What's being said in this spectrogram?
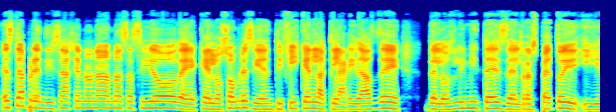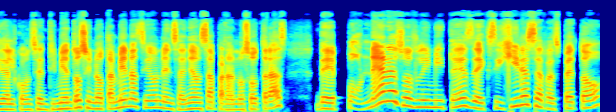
este aprendizaje no nada más ha sido de que los hombres identifiquen la claridad de, de los límites del respeto y, y, del consentimiento, sino también ha sido una enseñanza para nosotras de poner esos límites, de exigir ese respeto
